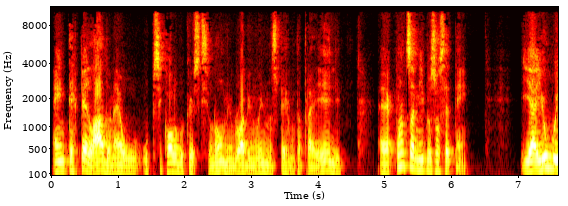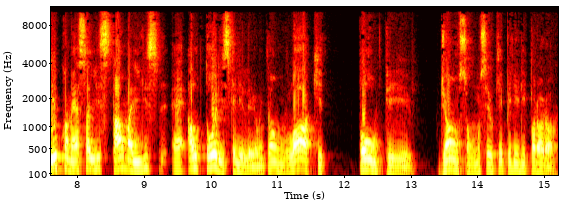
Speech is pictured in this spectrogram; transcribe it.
é interpelado, né? O, o, psicólogo que eu esqueci o nome, Robin Williams, pergunta para ele é, quantos amigos você tem. E aí o Will começa a listar uma lista é, autores que ele leu. Então Locke, Pope, Johnson, não sei o que, piriri pororó.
